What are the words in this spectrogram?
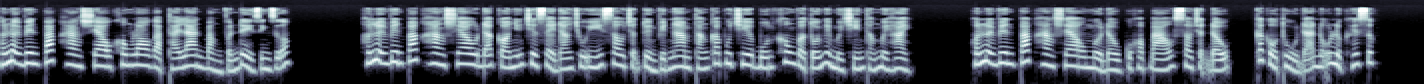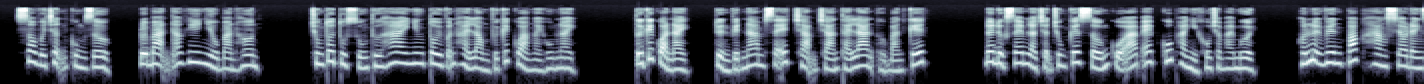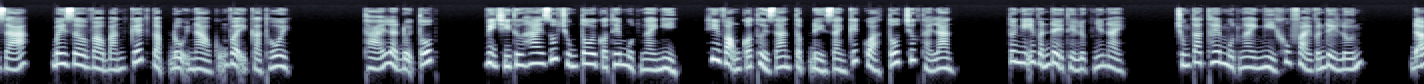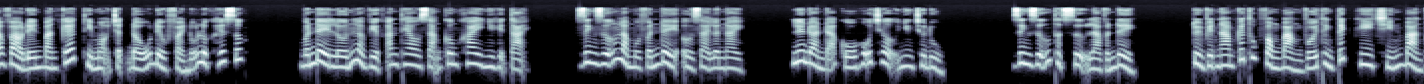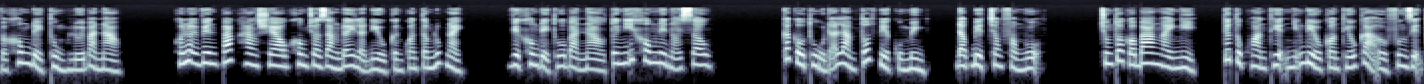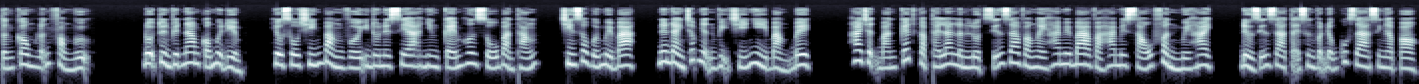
huấn luyện viên Park Hang-seo không lo gặp Thái Lan bằng vấn đề dinh dưỡng. Huấn luyện viên Park Hang-seo đã có những chia sẻ đáng chú ý sau trận tuyển Việt Nam thắng Campuchia 4-0 vào tối ngày 19 tháng 12. Huấn luyện viên Park Hang-seo mở đầu cuộc họp báo sau trận đấu, các cầu thủ đã nỗ lực hết sức. So với trận cùng giờ, đội bạn đã ghi nhiều bàn hơn. Chúng tôi tụt xuống thứ hai nhưng tôi vẫn hài lòng với kết quả ngày hôm nay. Tới kết quả này, tuyển Việt Nam sẽ chạm trán Thái Lan ở bán kết. Đây được xem là trận chung kết sớm của AFF Cup 2020. Huấn luyện viên Park Hang-seo đánh giá, bây giờ vào bán kết gặp đội nào cũng vậy cả thôi. Thái là đội tốt. Vị trí thứ hai giúp chúng tôi có thêm một ngày nghỉ, hy vọng có thời gian tập để giành kết quả tốt trước Thái Lan. Tôi nghĩ vấn đề thể lực như này. Chúng ta thêm một ngày nghỉ không phải vấn đề lớn. Đã vào đến bán kết thì mọi trận đấu đều phải nỗ lực hết sức. Vấn đề lớn là việc ăn theo dạng cơm khay như hiện tại. Dinh dưỡng là một vấn đề ở giải lần này. Liên đoàn đã cố hỗ trợ nhưng chưa đủ. Dinh dưỡng thật sự là vấn đề. Tuyển Việt Nam kết thúc vòng bảng với thành tích ghi 9 bàn và không để thủng lưới bàn nào. Huấn luyện viên Park Hang-seo không cho rằng đây là điều cần quan tâm lúc này. Việc không để thua bàn nào tôi nghĩ không nên nói sâu. Các cầu thủ đã làm tốt việc của mình, đặc biệt trong phòng ngộ. Chúng tôi có 3 ngày nghỉ, tiếp tục hoàn thiện những điều còn thiếu cả ở phương diện tấn công lẫn phòng ngự. Đội tuyển Việt Nam có 10 điểm, hiệu số 9 bằng với Indonesia nhưng kém hơn số bàn thắng, 9 so với 13, nên đành chấp nhận vị trí nhì bảng B. Hai trận bán kết gặp Thái Lan lần lượt diễn ra vào ngày 23 và 26 phần 12, đều diễn ra tại sân vận động quốc gia Singapore.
